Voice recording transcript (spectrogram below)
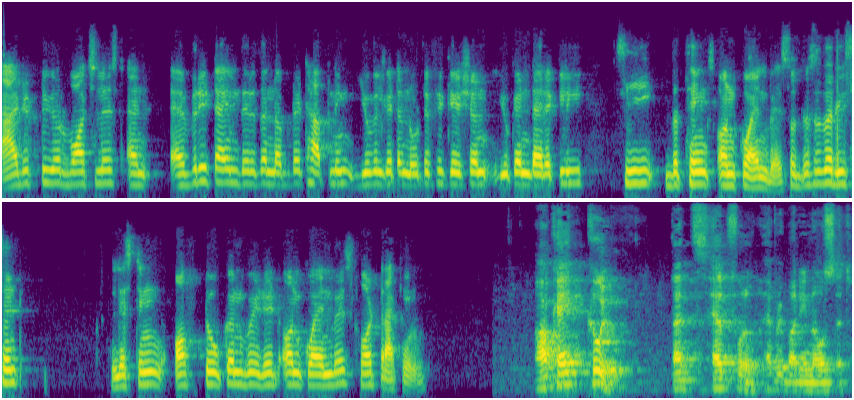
add it to your watch list, and every time there is an update happening, you will get a notification. You can directly see the things on Coinbase. So this is the recent listing of token we did on Coinbase for tracking. Okay, cool that's helpful. Everybody knows it.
